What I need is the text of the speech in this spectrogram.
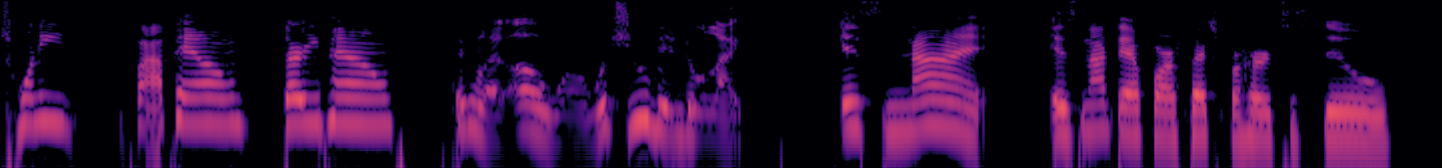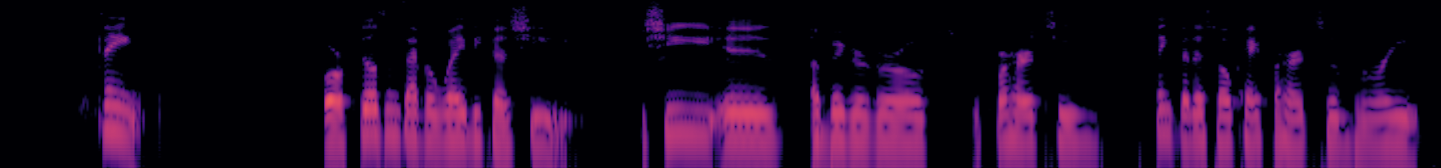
25 pounds, 30 pounds, they can be like, oh, well, what you been doing? Like, it's not, it's not that far fetched for her to still think or feel some type of way because she, she is a bigger girl t- for her to think that it's okay for her to berate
